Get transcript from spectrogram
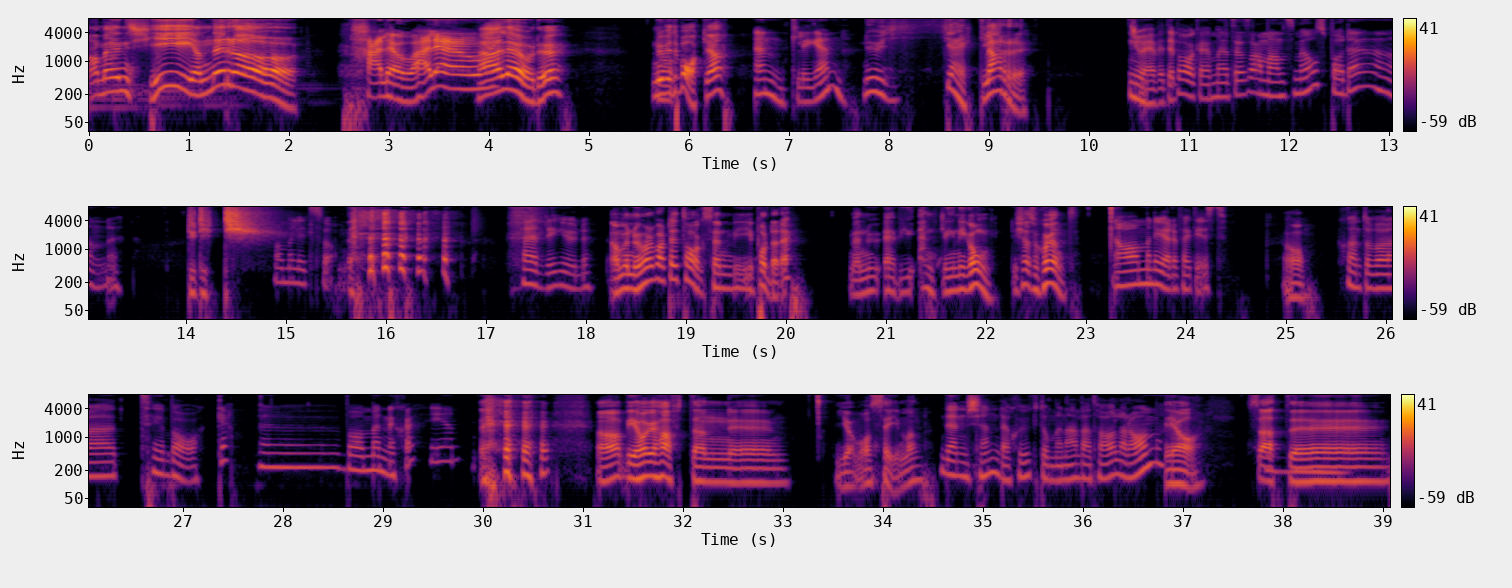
Ja men tjenare! Hallå, hallå! Hallå du! Nu är vi tillbaka. Äntligen! Nu jäklar! Nu är vi tillbaka med Tillsammans med oss-podden. Du. Ja, men lite så. Herregud. Ja men nu har det varit ett tag sedan vi poddade. Men nu är vi ju äntligen igång. Det känns så skönt. Ja, men det gör det faktiskt. Ja. Skönt att vara tillbaka. Uh, vara människa igen. ja, vi har ju haft en... eh, Ja, vad säger man? Den kända sjukdomen alla talar om. Ja. Så att eh,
